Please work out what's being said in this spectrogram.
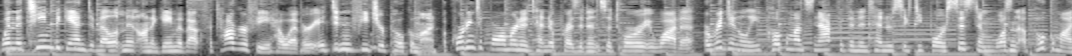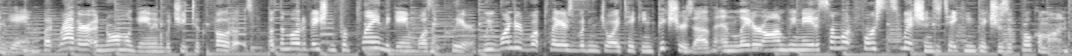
When the team began development on a game about photography, however, it didn't feature Pokemon. According to former Nintendo president Satoru Iwata, originally, Pokemon Snap for the Nintendo 64 system wasn't a Pokemon game, but rather a normal game in which you took photos. But the motivation for playing the game wasn't clear. We wondered what players would enjoy taking pictures of, and later on, we made a somewhat forced switch into taking pictures of Pokemon.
